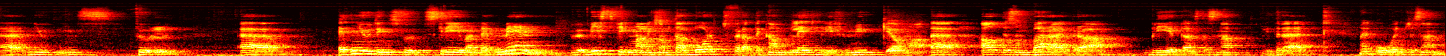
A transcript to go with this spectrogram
eh, njutningsfull eh, ett njutningsfullt skrivande, men visst fick man liksom ta bort för att det kan lätt bli för mycket om eh, allt det som bara är bra blir ganska snabbt litterärt men, ointressant.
